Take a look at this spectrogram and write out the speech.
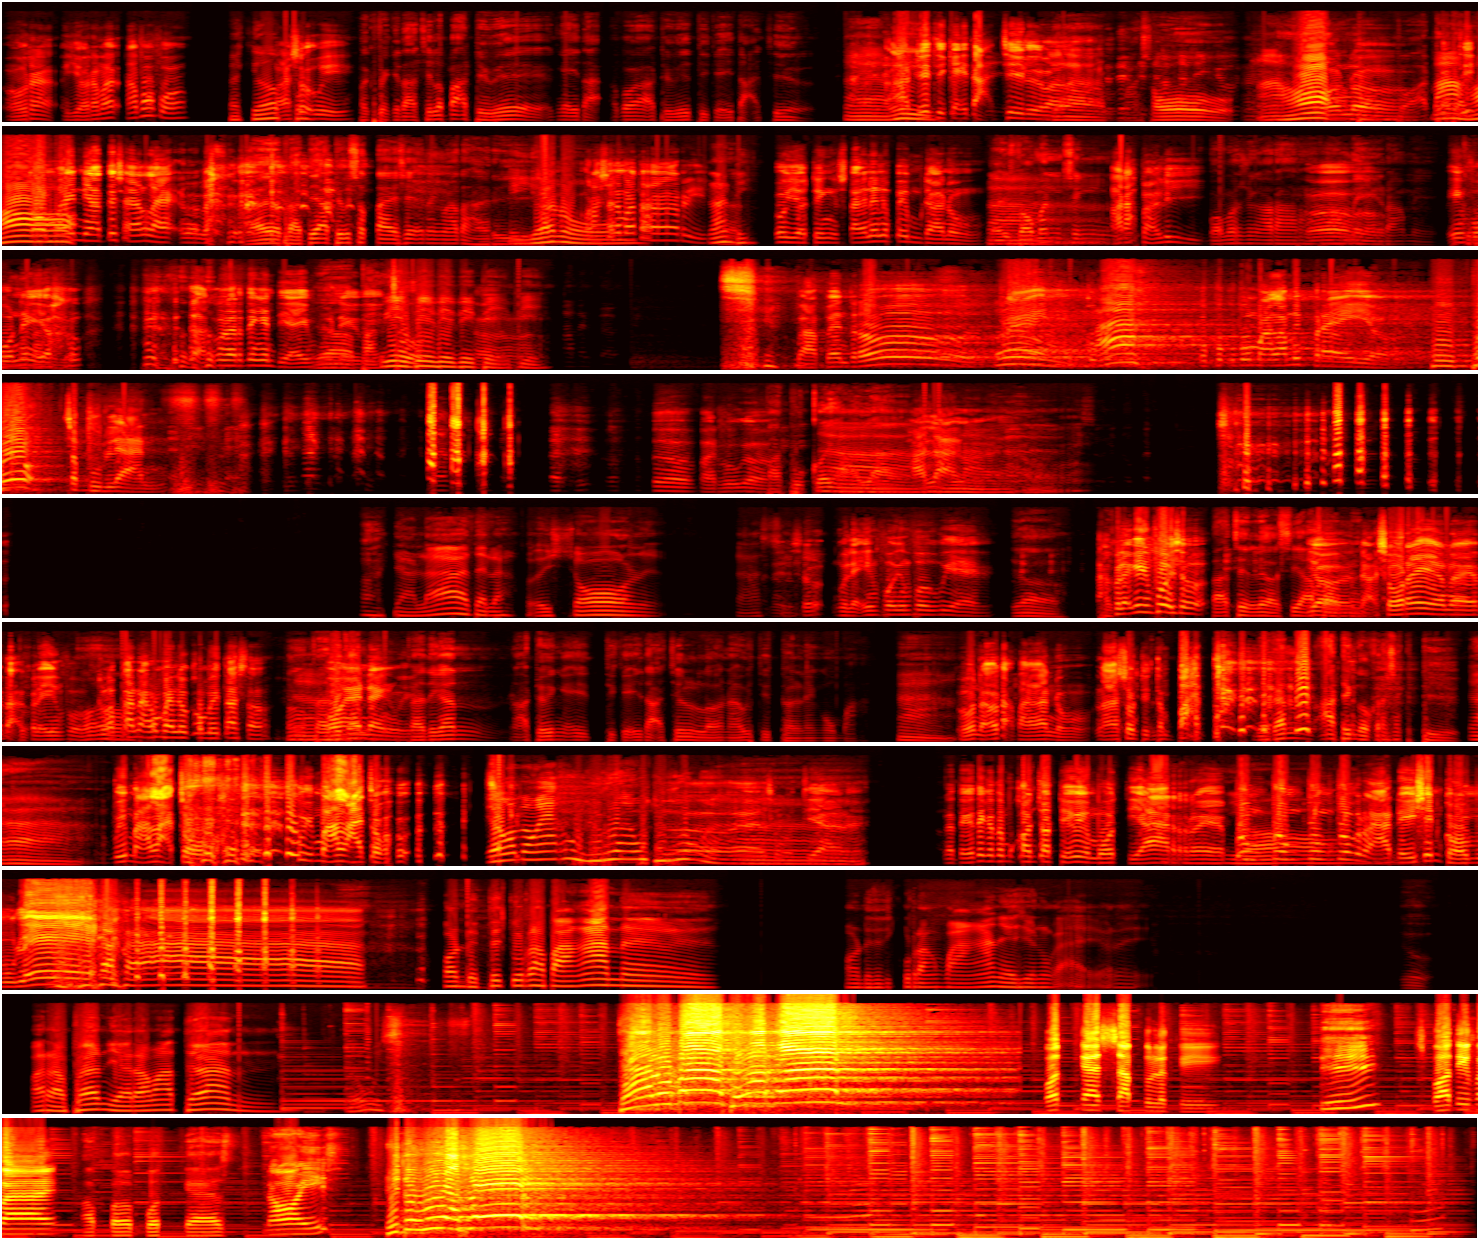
Ora, ya ora apa-apa. Bagi apa? Masuk wi. Bagi-bagi takjil Pak dhewe ngei tak apa dhewe dikei takjil. Nah, Ada wi. dikai takjil malah. Ya, Masuk. Mahok. Ngono. Berarti main niatnya selek ngono. Ya ya berarti adewe stay sik ning matahari. Iya no. Rasane matahari. Nanti. Oh iya ding stene nang Pemda no. Lah Nah. momen sing Arah Bali. momen sing arah Oh. rame rame. Infone ya. Aku ngerti ngendi ya infone Ya, wi. Pak. Piye piye piye piye piye. Oh. Baben terus. Oh, ah, Kupu-kupu malam iki prei yo. bubuk. Sebulan. Oh, baru kok. Pak Buko ya Ah, halal. Halal. Ah, adalah, adalah. Kok iso. Kasih. So, golek info-info kuwi ya. Ya, Aku lagi info so. takjil ya siapa? Yo, ndak sore ngono ya, tak golek info. Oh. Klub kan aku melu komunitas to. Oh. Oh, berarti kan eneng kuwi. berarti kan adewe ngei dikei takjil lho, nah wis didol ning omah. Nah, Oh, nah tak pangan no. Langsung di tempat. Ya kan ade nggo kresek gede. nah. Kuwi malak, Cok. Kuwi malak, Cok. Ya ngomongnya aku dulu, aku dulu. Eh, semutiar. Ngerti-ngerti ketemu kanca dhewe mau diar. eh. Yo. Plung plung plung plung ra ada isin go Kondete curah pangan eh. Kondete kurang pangan ya sih kae. Yo. Paraban ya Ramadan. Ya. Jangan lupa dengarkan podcast Sabtu Legi Di Spotify Apple Podcast noise Ditunggu ya.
